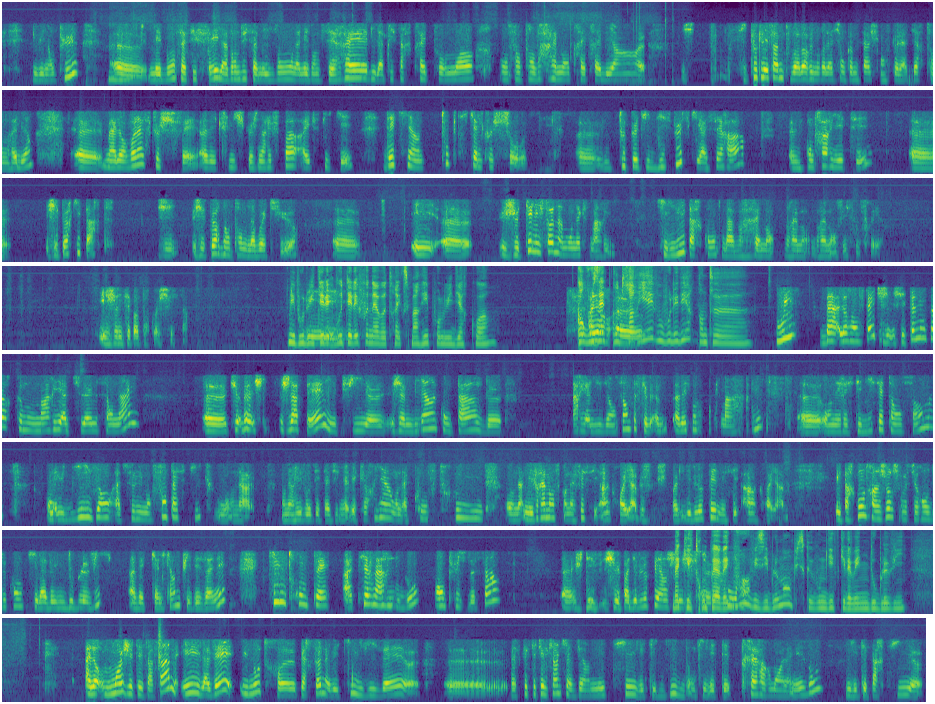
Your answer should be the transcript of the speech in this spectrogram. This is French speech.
lui non plus. Mhm. Euh, mais bon, ça s'est fait. Il a vendu sa maison, la maison de ses rêves. Il a pris sa retraite pour moi. On s'entend vraiment très très bien. Si toutes les femmes pouvaient avoir une relation comme ça, je pense que la terre tournerait bien. Mais alors voilà ce que je fais avec lui, que je n'arrive pas à expliquer. Dès qu'il y a un tout petit quelque chose euh, une toute petite dispute, qui est assez rare, une contrariété. Euh, j'ai peur qu'il parte. J'ai peur d'entendre la voiture. Euh, et je téléphone à mon ex-mari, qui lui, par contre, m'a vraiment, vraiment, vraiment fait souffrir. Et je ne sais pas pourquoi je fais ça. Mais vous lui vous téléphonez à votre ex-mari pour lui dire quoi? Quand vous êtes contrarié, euh, vous voulez dire quand euh, Oui. Ben alors en fait, j'ai tellement peur que mon mari actuel s'en aille euh, que ben, je, l'appelle et puis j'aime bien qu'on parle de à réaliser ensemble parce que avec mon mari, on est resté 17 ans ensemble. On a eu 10 ans absolument fantastiques où on a on arrive aux États-Unis avec rien, on a construit, on a, mais vraiment ce qu'on a fait, c'est incroyable. Je ne vais pas le développer, mais c'est incroyable. Et par contre, un jour, je me suis rendu compte qu'il avait une double vie avec quelqu'un depuis des années, qu'il trompait à tire-larigot. En plus de ça, euh, je ne vais pas développer. un mais qu'il trompait avec vous, visiblement, puisque vous me dites qu'il avait une double vie. Alors moi j'étais sa femme et il avait une autre euh, personne avec qui il vivait euh, euh, parce que c'est quelqu'un qui avait un métier, il était guide donc il était très rarement à la maison. Il était parti à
